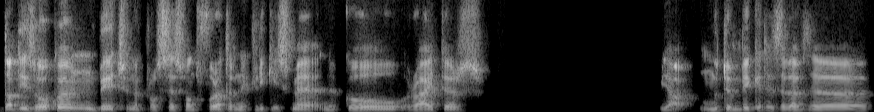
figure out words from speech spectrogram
dat is ook een beetje een proces. Want voordat er een klik is met een co-writer, ja, moet een beetje dezelfde,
